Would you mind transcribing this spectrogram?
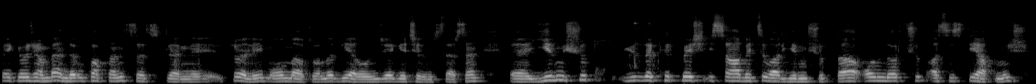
Peki hocam ben de ufaktan istatistiklerini söyleyeyim. Ondan sonra da diğer oyuncuya geçelim istersen. Ee, 20 şut, %45 isabeti var 20 şutta. 14 şut asisti yapmış.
